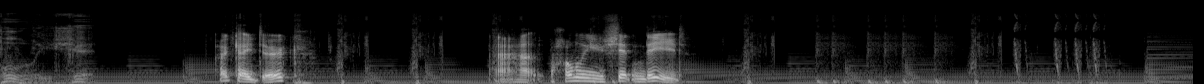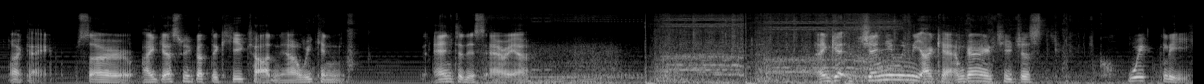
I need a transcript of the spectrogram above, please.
Holy shit. Okay, Duke. Uh, holy shit indeed. Okay, so I guess we've got the key card now. We can enter this area. And get genuinely... Okay, I'm going to just quickly...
